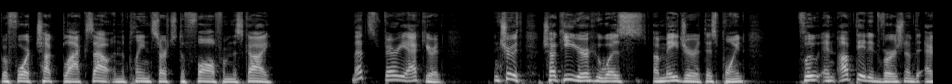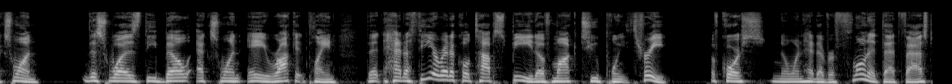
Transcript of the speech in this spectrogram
before Chuck blacks out and the plane starts to fall from the sky. That's very accurate. In truth, Chuck Yeager, who was a major at this point, flew an updated version of the X 1. This was the Bell X 1A rocket plane that had a theoretical top speed of Mach 2.3. Of course, no one had ever flown it that fast.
